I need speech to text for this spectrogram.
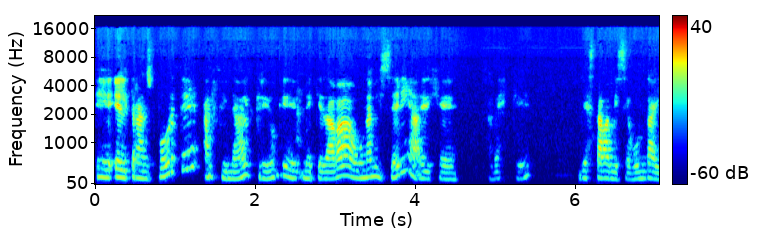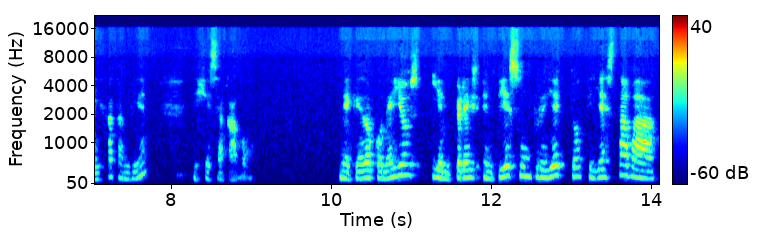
Eh, el transporte, al final, creo que me quedaba una miseria. Y dije, ¿sabes qué? Ya estaba mi segunda hija también. Dije, se acabó. Me quedo con ellos y empiezo un proyecto que ya estaba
